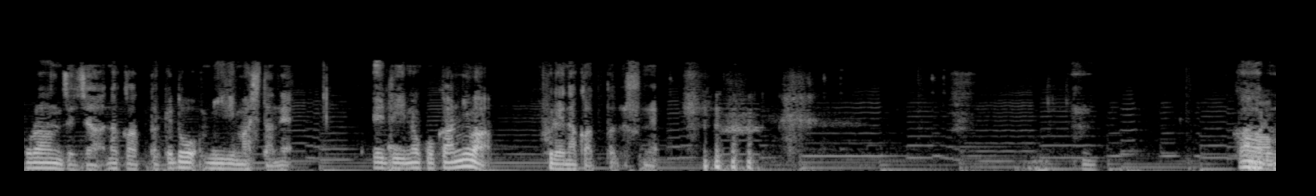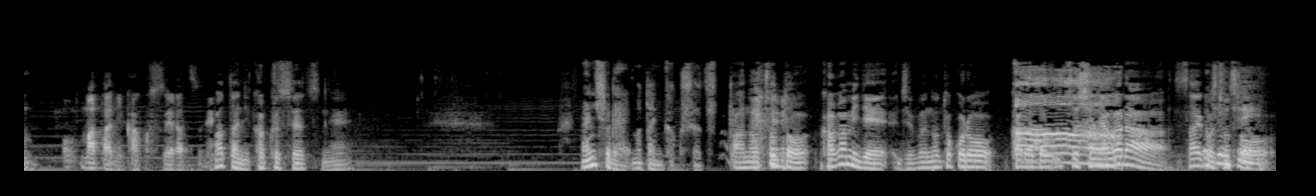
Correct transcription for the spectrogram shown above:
トランゼじゃなかったけど、見入りましたね。エディの股間には触れなかったですね。うんガールあの、股に隠すやつね。股に隠すやつね。何それ股に隠すやつって。あの、ちょっと鏡で自分のところ、体を映しながら、最後ちょっおちんちんと、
